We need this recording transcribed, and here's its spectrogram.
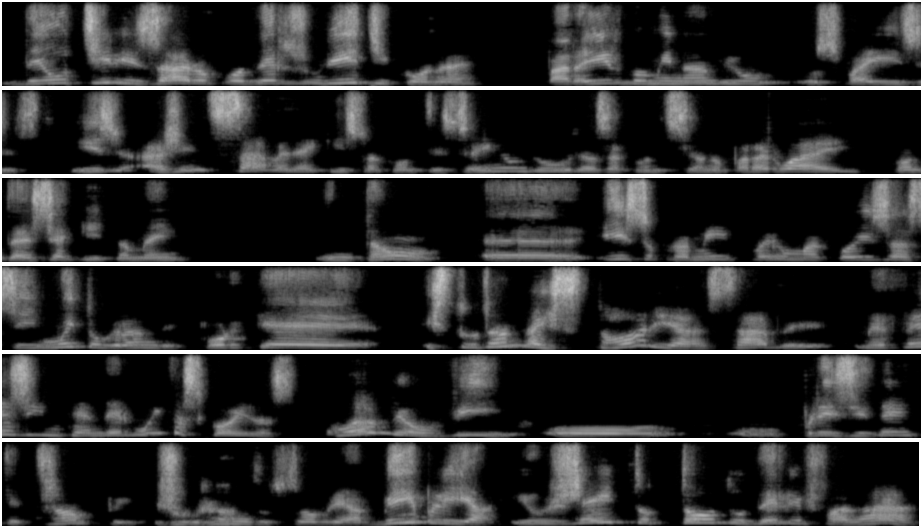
de utilizar o poder jurídico, né? para ir dominando os países. E a gente sabe né, que isso aconteceu em Honduras, aconteceu no Paraguai, acontece aqui também. Então, é, isso para mim foi uma coisa assim muito grande, porque estudando a história, sabe, me fez entender muitas coisas. Quando eu vi o, o presidente Trump jurando sobre a Bíblia e o jeito todo dele falar,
